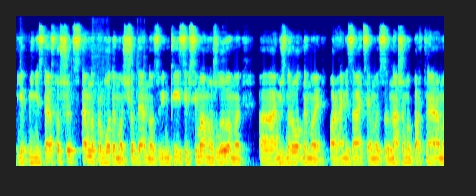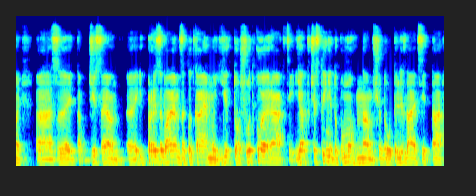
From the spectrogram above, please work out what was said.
як міністерство, системно проводимо щоденно дзвінки зі всіма можливими міжнародними організаціями, з нашими партнерами, е, з там G7, е, і призиваємо, закликаємо їх до швидкої реакції, як в частині допомоги нам щодо утилізації та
